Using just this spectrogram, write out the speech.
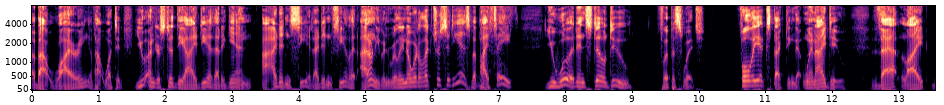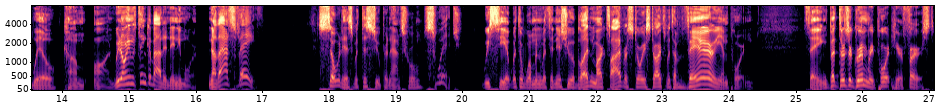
about wiring, about what to, you understood the idea that, again, I, I didn't see it, I didn't feel it, I don't even really know what electricity is, but by faith, you would and still do flip a switch, fully expecting that when I do, that light will come on. We don't even think about it anymore. Now that's faith. So it is with the supernatural switch. We see it with the woman with an issue of blood in Mark 5. Our story starts with a very important thing, but there's a grim report here first.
